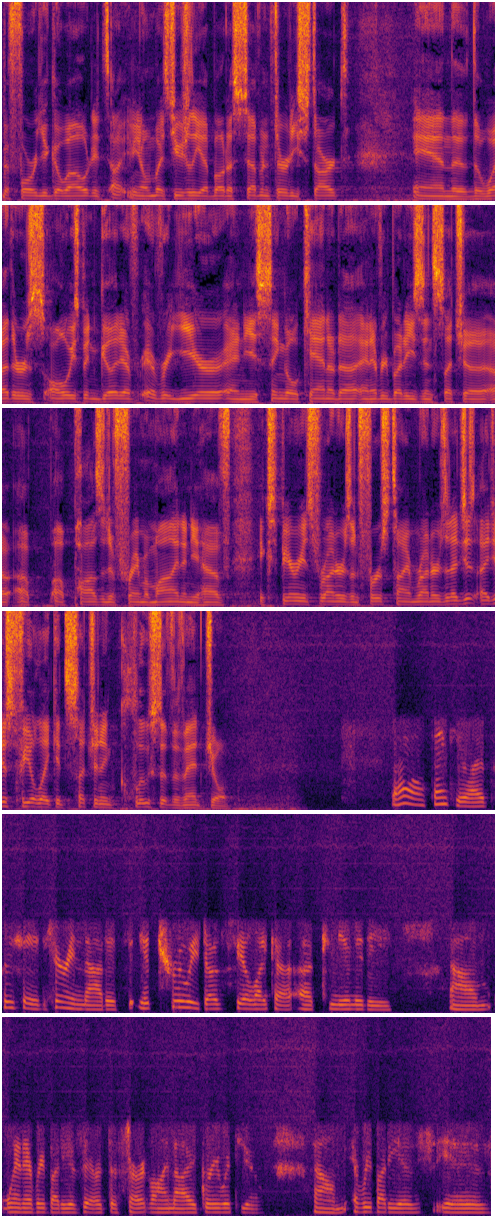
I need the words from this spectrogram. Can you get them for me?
before you go out. It's uh, you know it's usually about a 7:30 start, and the the weather's always been good every, every year. And you single Canada, and everybody's in such a, a, a positive frame of mind, and you have experienced runners and first time runners, and I just I just feel like it's such an inclusive event, Joe. Oh, thank you. I appreciate hearing that. It it truly does feel like a, a community um, when everybody is there at the start line. I agree with you. Um, everybody is is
